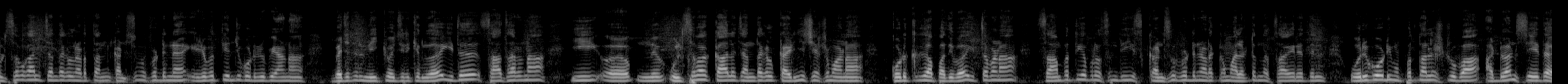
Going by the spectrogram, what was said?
ഉത്സവകാല ചന്തകൾ നടത്താൻ കൺസ്യൂമർ ഫണ്ടിന് എഴുപത്തിയഞ്ച് കോടി രൂപയാണ് ബജറ്റിൽ നീക്കിവച്ചിരിക്കുന്നത് ഇത് സാധാരണ ഈ ഉത്സവകാല ചന്തകൾ കഴിഞ്ഞ ശേഷമാണ് കൊടുക്കുക. പതിവ്. ഇത്തവണ സാമ്പത്തിക പ്രതിസന്ധി കൺസ്യൂമർ ഫണ്ടിനടക്കം അലട്ടുന്ന സാഹചര്യത്തിൽ ഒരു കോടി മുപ്പത്തിനാല് ലക്ഷം രൂപ അഡ്വാൻസ് ചെയ്ത്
